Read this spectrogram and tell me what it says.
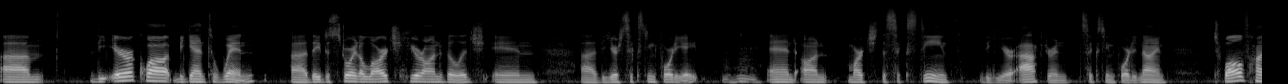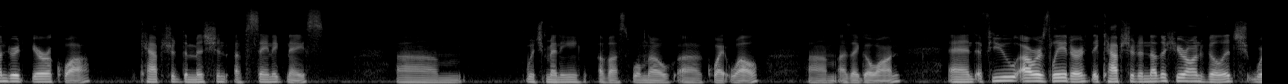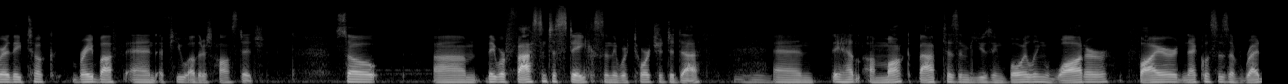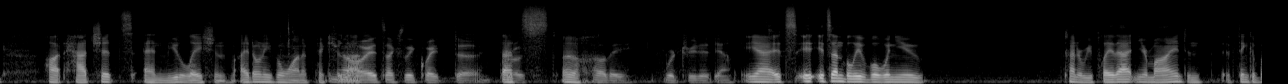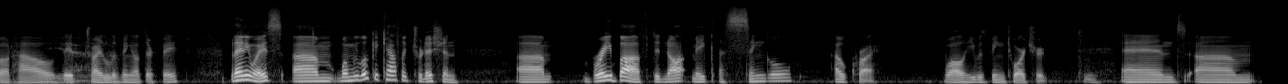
um, the Iroquois began to win. Uh, they destroyed a large Huron village in uh, the year 1648. Mhm. And on March the 16th, the year after, in 1649, 1,200 Iroquois captured the mission of St. Ignace, um, which many of us will know uh, quite well um, as I go on. And a few hours later, they captured another Huron village where they took Brebeuf and a few others hostage. So um, they were fastened to stakes and they were tortured to death. Mm-hmm. And they had a mock baptism using boiling water, fire, necklaces of red hot hatchets, and mutilation. I don't even want to picture No, that. it's actually quite uh, gross That's ugh. how they were treated, yeah. Yeah, it's it, it's unbelievable when you kind of replay that in your mind and think about how they Yeah. tried living out their faith. But anyways, um, when we look at Catholic tradition, um, Buff did not make a single outcry while he was being tortured, Hmm. and um,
